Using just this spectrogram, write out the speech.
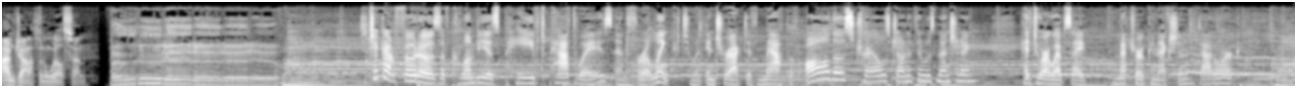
I'm Jonathan Wilson. To check out photos of Columbia's paved pathways and for a link to an interactive map of all those trails Jonathan was mentioning, head to our website, metroconnection.org.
